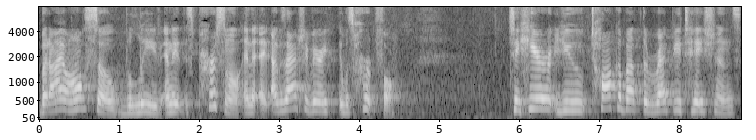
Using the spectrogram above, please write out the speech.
But I also believe, and it's personal, and I was actually very, it was hurtful to hear you talk about the reputations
